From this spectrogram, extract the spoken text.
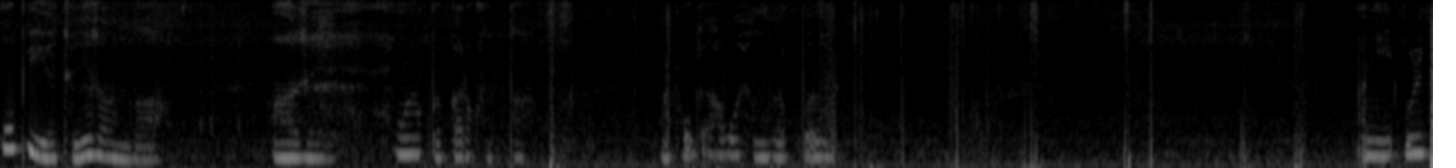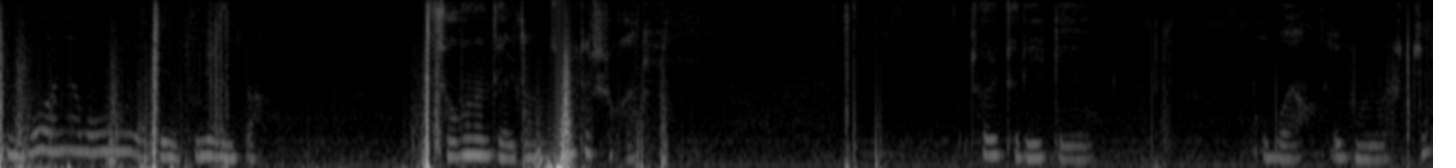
호비 얘 되게 잘한다. 아 이제 해물록불 깔러 간다. 포기하고 해물록불은 아니 우리 팀 뭐하냐고. 야 쟤는 분열 있다. 저분한테 일단 철 드리러 갈게요 철 드릴게요. 어 뭐야? 이분 왜 그랬지?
